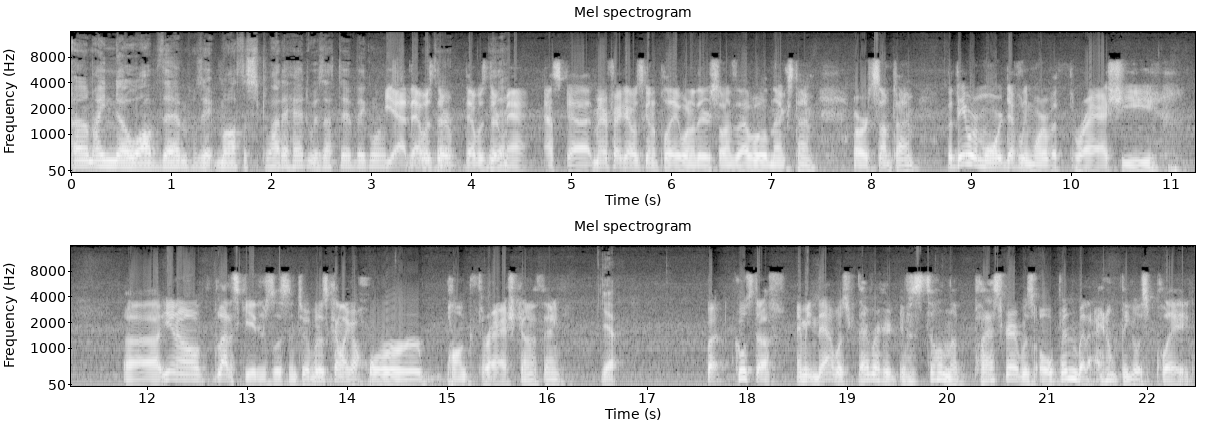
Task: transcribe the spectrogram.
Um, I know of them. Was it Martha Splatterhead? Was that their big one? Yeah, that was their that was their Yeah. mascot. Matter of fact, I was going to play one of their songs. I will next time or sometime. But they were more definitely more of a thrashy. Uh, you know, a lot of skaters listen to it, but it's kind of like a horror punk thrash kind of thing. Yep. But cool stuff. I mean, that was that record. It was still in the plastic wrap was open, but I don't think it was played.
